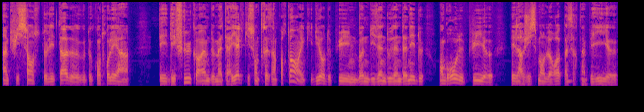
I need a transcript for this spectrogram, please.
impuissance de l'État de, de contrôler un, des, flux quand même de matériel qui sont très importants et qui durent depuis une bonne dizaine, douzaine d'années. En gros, depuis euh, l'élargissement de l'Europe à certains pays euh,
